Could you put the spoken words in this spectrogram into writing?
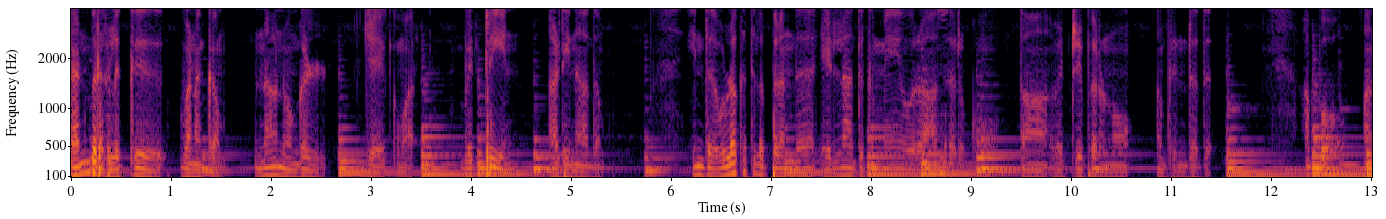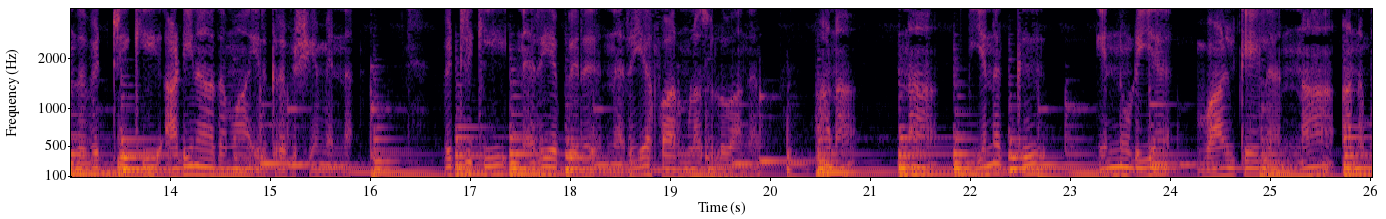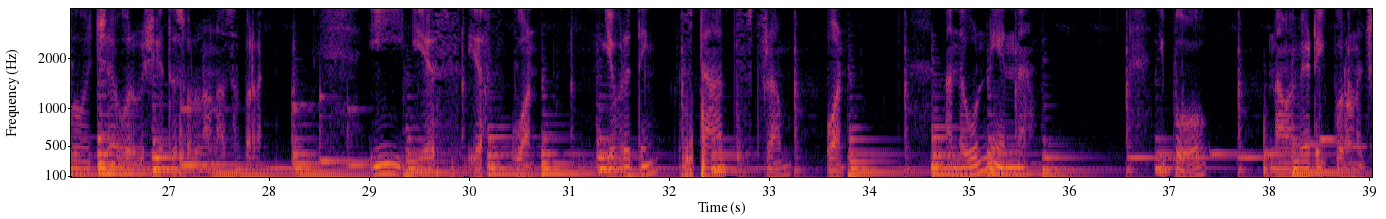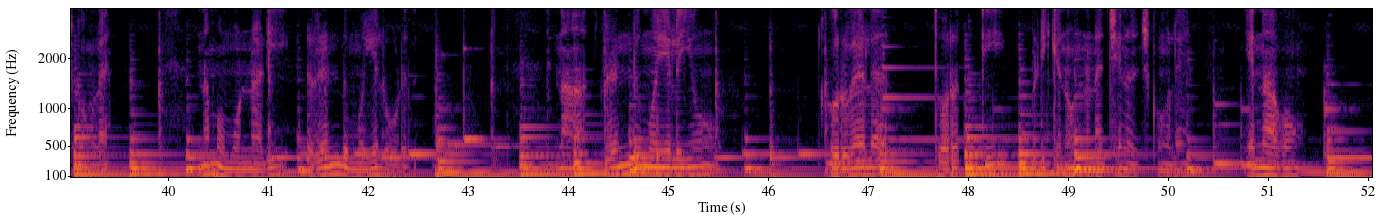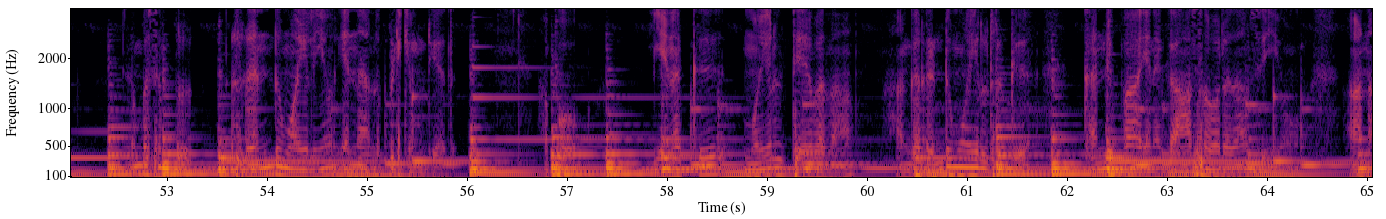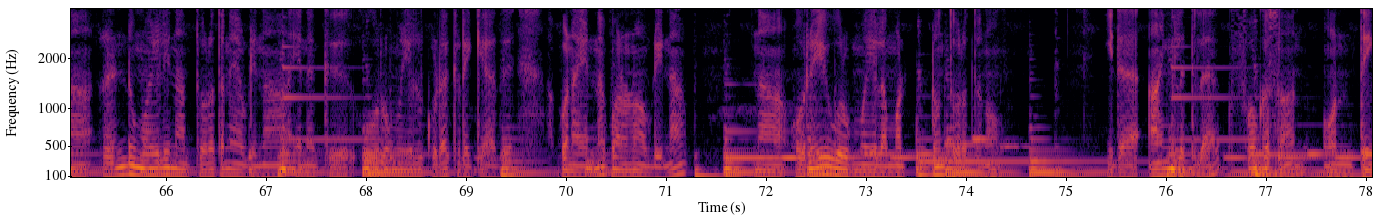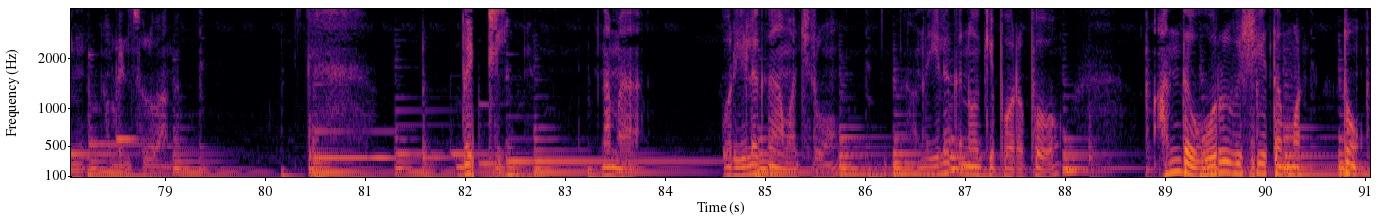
நண்பர்களுக்கு வணக்கம். நான் உங்கள் ஜெயக்குமார். வெற்றியின் அடிநாதம். இந்த உலகத்தில் பிறந்த எல்லாத்துக்குமே ஒரு ஆசை இருக்கும். தான் வெற்றி பெறணும் அப்படின்றது. அப்போது அந்த வெற்றிக்கு அடிநாதமாக இருக்கிற விஷயம் என்ன? வெற்றிக்கு நிறைய பேர் நிறைய ஃபார்முலா சொல்லுவாங்க. ஆனால் நான் எனக்கு என்னுடைய வாழ்க்கையில் நான் அனுபவித்த ஒரு விஷயத்த சொல்லலாம்னு ஆசைப்பட்றேன். ESF one everything starts from one அந்த ஒன்று என்ன? இப்போது நாம் வேட்டைக்கு போகிறோம்னு வச்சுக்கோங்களேன். நம்ம முன்னாடி ரெண்டு முயல் ஓடுது. நான் ரெண்டு முயலையும் ஒருவேளை துரத்தி பிடிக்கணும்னு நினச்சேன்னு வச்சுக்கோங்களேன். என்ன ஆகும் ரொம்ப சிம்பிள் ரெண்டு முயலையும் என்னால் பிடிக்க முடியாது. எனக்கு ஆசை வர தான் செய்யும். ஆனால் ரெண்டு முயலையும் நான் துரத்தினேன் அப்படின்னா எனக்கு ஒரு முயல் கூட கிடைக்காது. அப்போ நான் என்ன பண்ணணும் அப்படின்னா நான் ஒரே ஒரு முயலை மட்டும் துரத்தணும். இதை ஆங்கிலத்தில் ஃபோக்கஸ் ஆன் ஒன் திங் அப்படின்னு சொல்லுவாங்க. வெற்றி. நம்ம ஒரு இலக்கு அமைச்சிருவோம். அந்த இலக்கை நோக்கி போகிறப்போ அந்த ஒரு விஷயத்தை மட்டும்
